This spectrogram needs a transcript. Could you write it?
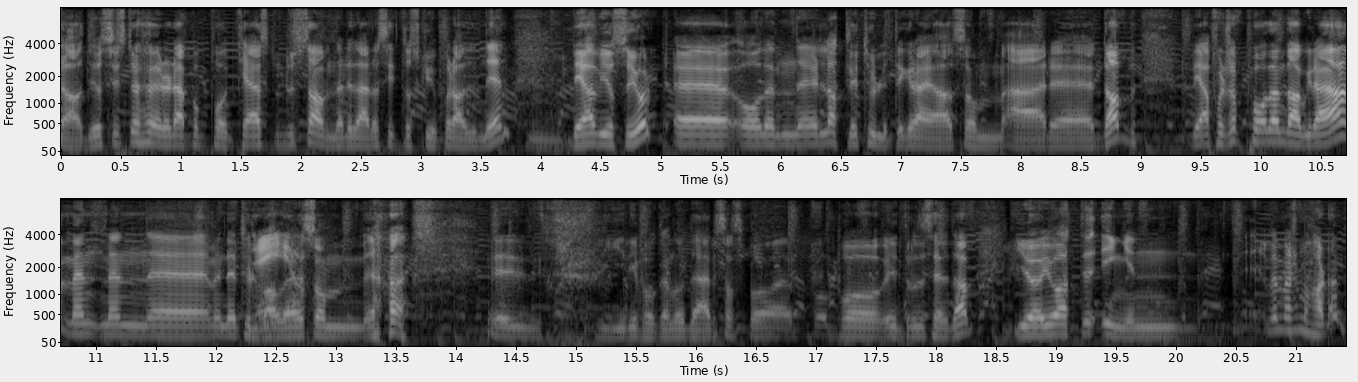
radio. Så hvis du hører deg på podkast og du savner det der å sitte og skru på radioen din, det har vi også gjort. Uh, og den latterlig tullete greia som er uh, DAB. Vi er fortsatt på den DAB-greia, men, men, uh, men det tullballet som ja, eh, Gi de folka noe dabs altså, på, på, på å introdusere DAB, gjør jo at ingen Hvem er det som har DAB?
